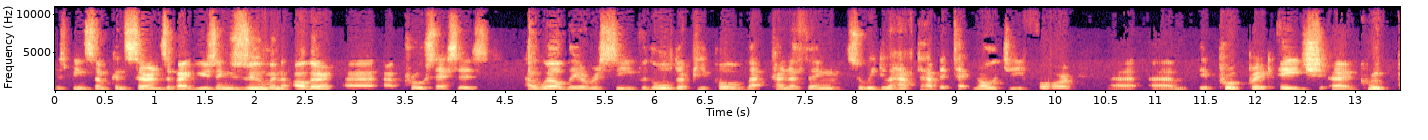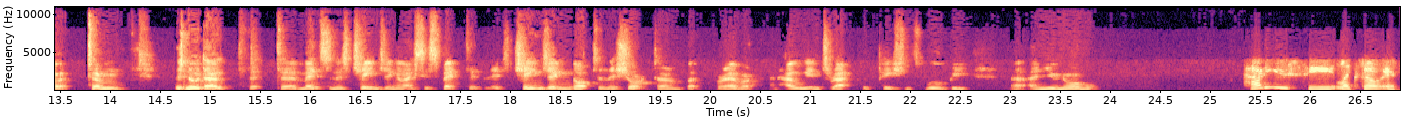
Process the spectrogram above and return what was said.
there's been some concerns about using Zoom and other uh, processes how well they are received with older people, that kind of thing. So we do have to have the technology for uh, um, the appropriate age uh, group. But um, there's no doubt that uh, medicine is changing, and I suspect it, it's changing not in the short term, but forever. And how we interact with patients will be a new normal. How do you see, like, so if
